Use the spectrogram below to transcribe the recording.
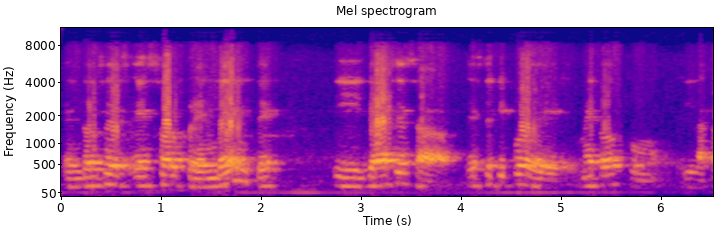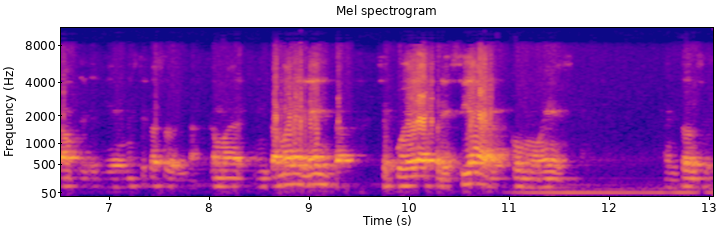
Entonces es sorprendente y gracias a este tipo de métodos como la, en este caso la cámara, en cámara lenta se puede apreciar cómo es. Entonces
